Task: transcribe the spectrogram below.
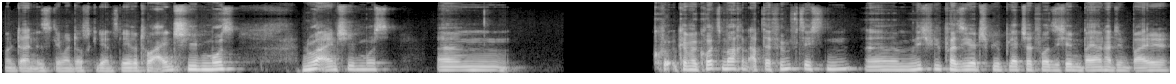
Und dann ist Lewandowski, der ins leere Tor einschieben muss, nur einschieben muss. Ähm, können wir kurz machen, ab der 50. Ähm, nicht viel passiert, Spiel plätschert vor sich hin. Bayern hat den Ball,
